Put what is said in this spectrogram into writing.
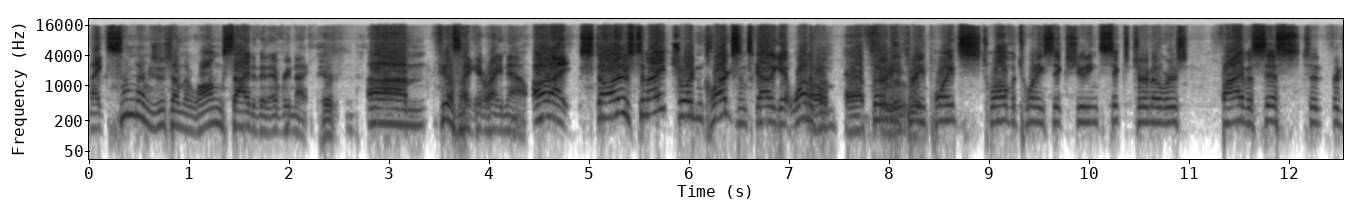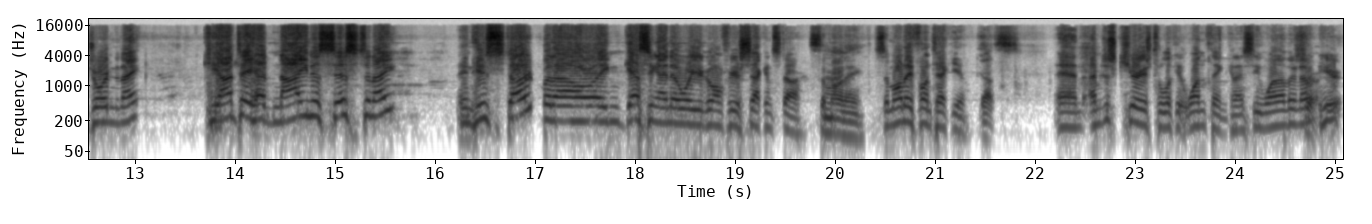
Like sometimes just on the wrong side of it every night. Um, feels like it right now. All right, stars tonight. Jordan Clarkson's got to get one oh, of them. Absolutely. 33 points, 12 of 26 shooting, six turnovers, five assists to, for Jordan tonight. Keyonte had nine assists tonight. in his start, but i am guessing I know where you're going for your second star. Simone. Simone Fontecchio. Yes. And I'm just curious to look at one thing. Can I see one other note Sure. here?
